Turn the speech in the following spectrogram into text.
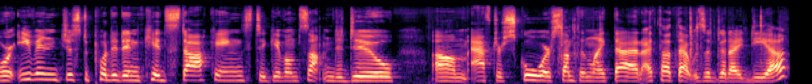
or even just to put it in kids' stockings to give them something to do um, after school or something like that. I thought that was a good idea.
